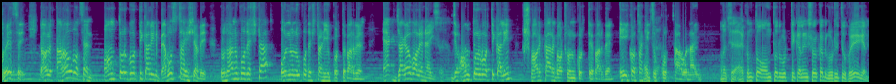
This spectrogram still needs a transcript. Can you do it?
হয়েছে তাহলে তারাও বলছেন অন্তর্বর্তীকালীন ব্যবস্থা হিসাবে প্রধান উপদেষ্টা অন্য উপদেষ্টা নিয়োগ করতে পারবেন। এক জায়গাও বলে নাই আচ্ছা। যে অন্তর্বর্তীকালীন সরকার গঠন করতে পারবেন। এই কথা কিন্তু আচ্ছা। কোথাও নাই। আচ্ছা এখন তো অন্তর্বর্তীকালীন সরকার গঠিত হয়ে গেল।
